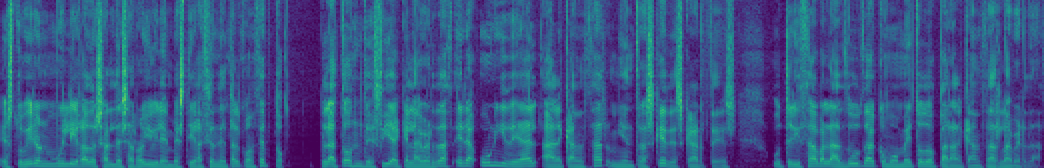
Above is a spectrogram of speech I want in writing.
estuvieron muy ligados al desarrollo y la investigación de tal concepto. Platón decía que la verdad era un ideal a alcanzar mientras que Descartes utilizaba la duda como método para alcanzar la verdad.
